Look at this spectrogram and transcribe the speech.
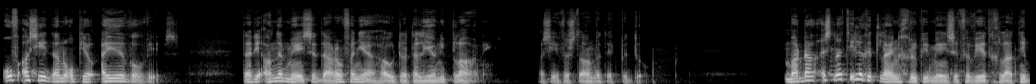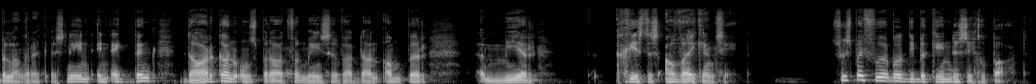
Of as jy dan op jou eie wil wees, dat die ander mense daarom van jou hou dat hulle jou nie pla nie. As jy verstaan wat ek bedoel. Maar daar is natuurlik 'n klein groepie mense vir wie dit glad nie belangrik is nie en en ek dink daar kan ons praat van mense wat dan amper meer geestesafwykings het. Soos byvoorbeeld die bekende psigopaat.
